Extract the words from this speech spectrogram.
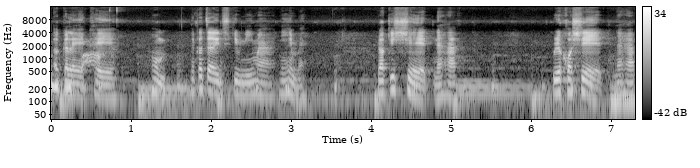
เออก็เลเค ผมแล้วก็เจอสกิลนี้มานี่เห็นไหม Lucky Shade นะครับ Ricochet นะครับ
